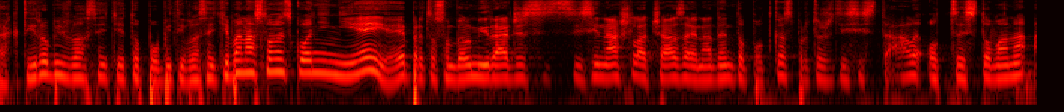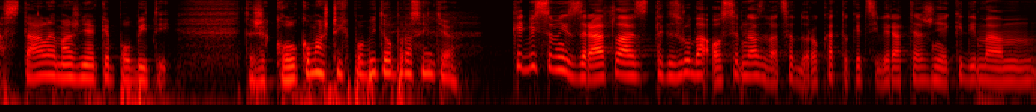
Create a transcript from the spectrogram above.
tak ty robíš vlastne tieto pobyty. Vlastne teba na Slovensku ani nie je, preto som veľmi rád, že si si našla čas aj na tento podcast, pretože ty si stále odcestovaná a stále máš nejaké pobyty. Takže koľko máš tých pobytov, prosím ťa? Keď by som ich zrátla, tak zhruba 18-20 do roka, to keď si vyrátaš, niekedy mám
